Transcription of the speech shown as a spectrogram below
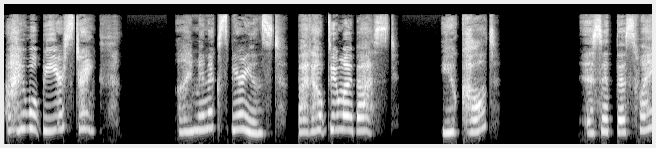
I will be your strength. I'm inexperienced, but I'll do my best. You called? Is it this way?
